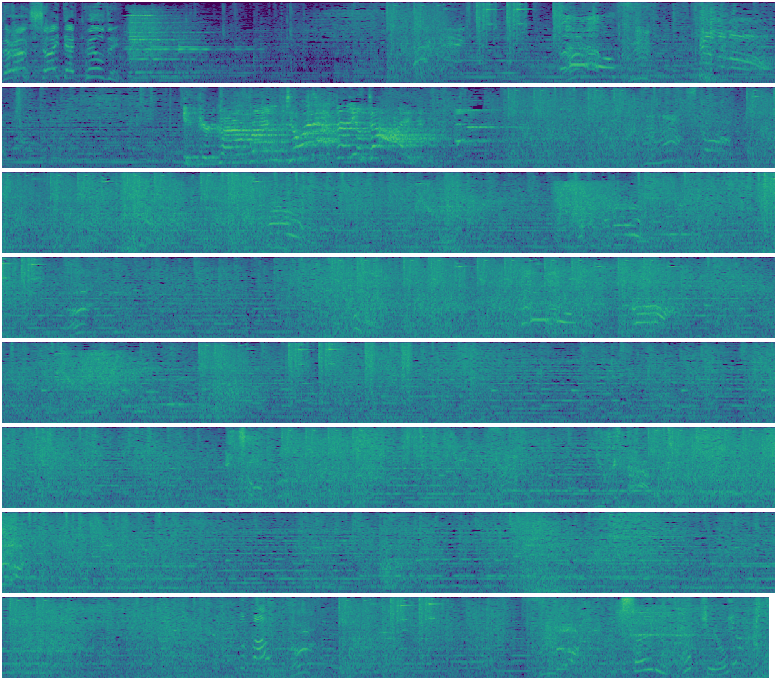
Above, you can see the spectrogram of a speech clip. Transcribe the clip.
They're outside that building! Help! Kill them all! If you're gonna you.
